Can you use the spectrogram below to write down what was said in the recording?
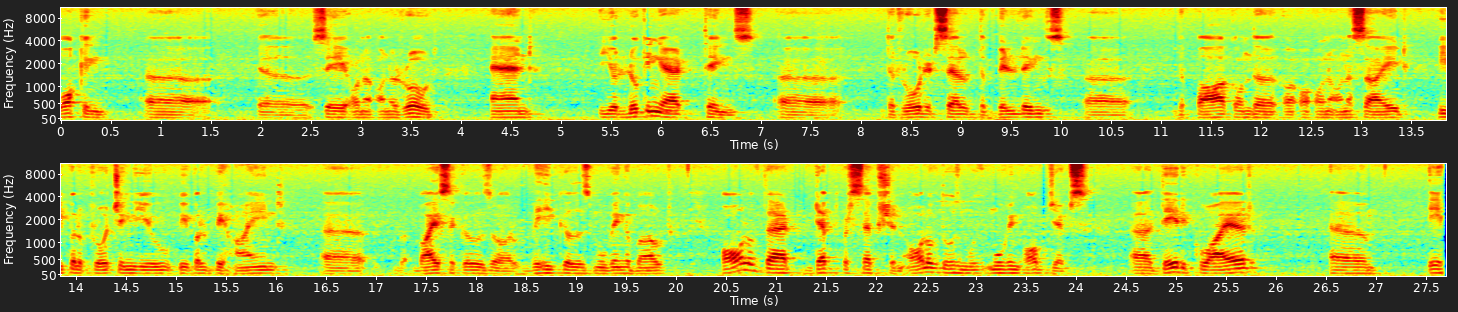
walking, uh, uh say, on a, on a road and you're looking at things, uh, the road itself, the buildings, uh, the park on the on, on a side, people approaching you, people behind, bicycles or vehicles moving about, all of that depth perception, all of those mov moving objects, uh, they require uh, a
